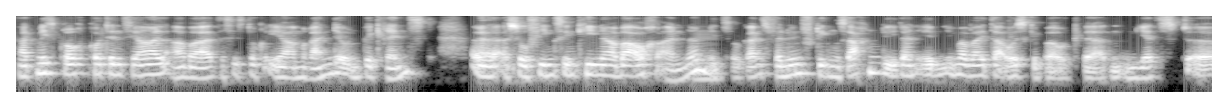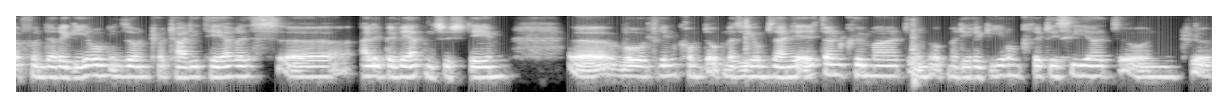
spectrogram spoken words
hat Missbrauchspotenzial, aber das ist doch eher am Rande und begrenzt. Äh, so fing es in China aber auch an, ne? Mhm. mit so ganz vernünftigen Sachen, die dann eben immer weiter ausgebaut werden und jetzt äh, von der Regierung in so ein totalitäres, äh, alle bewährten System äh, wo drin kommt, ob man sich um seine Eltern kümmert und ob man die Regierung kritisiert und äh,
